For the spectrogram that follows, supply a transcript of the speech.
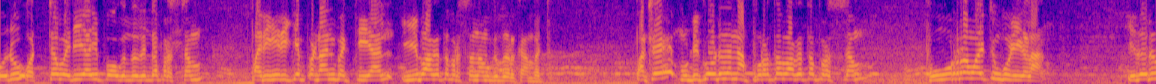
ഒരു ഒറ്റ വരിയായി പോകുന്നതിന്റെ പ്രശ്നം പരിഹരിക്കപ്പെടാൻ പറ്റിയാൽ ഈ ഭാഗത്തെ പ്രശ്നം നമുക്ക് തീർക്കാൻ പറ്റും. പക്ഷേ മുടിക്കോട് തന്നെ അപ്പുറത്തെ ഭാഗത്തെ പ്രശ്നം പൂർണമായിട്ടും കുഴികളാണ്. ഇതൊരു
